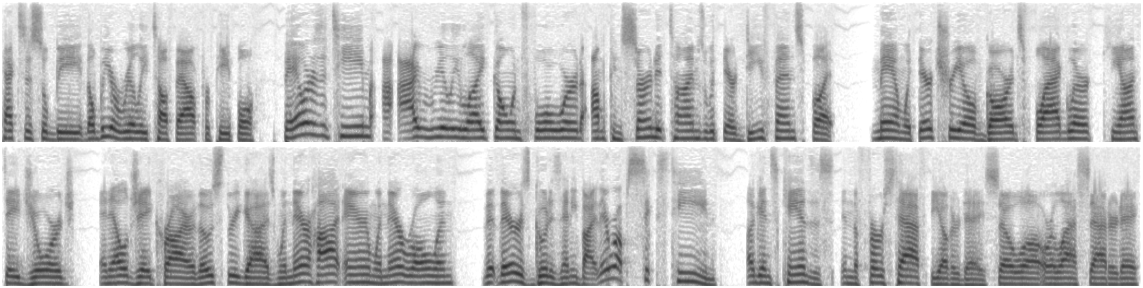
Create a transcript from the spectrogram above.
Texas will be they'll be a really tough out for people. Baylor's a team I, really like going forward. I'm concerned at times with their defense, but man, with their trio of guards, Flagler, Keyonte George, and LJ Cryer, those three guys, when they're hot, Aaron, when they're rolling, they're as good as anybody. They were up 16 against Kansas in the first half the other day, so uh, or last Saturday.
